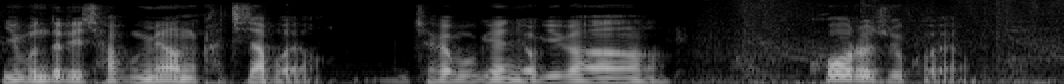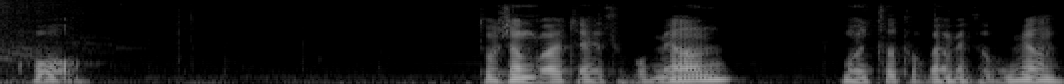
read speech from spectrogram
이분들이 잡으면 같이 잡아요. 제가 보기엔 여기가 코어를 줄 거예요. 코어. 도전 과제에서 보면, 몬스터 도감에서 보면,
